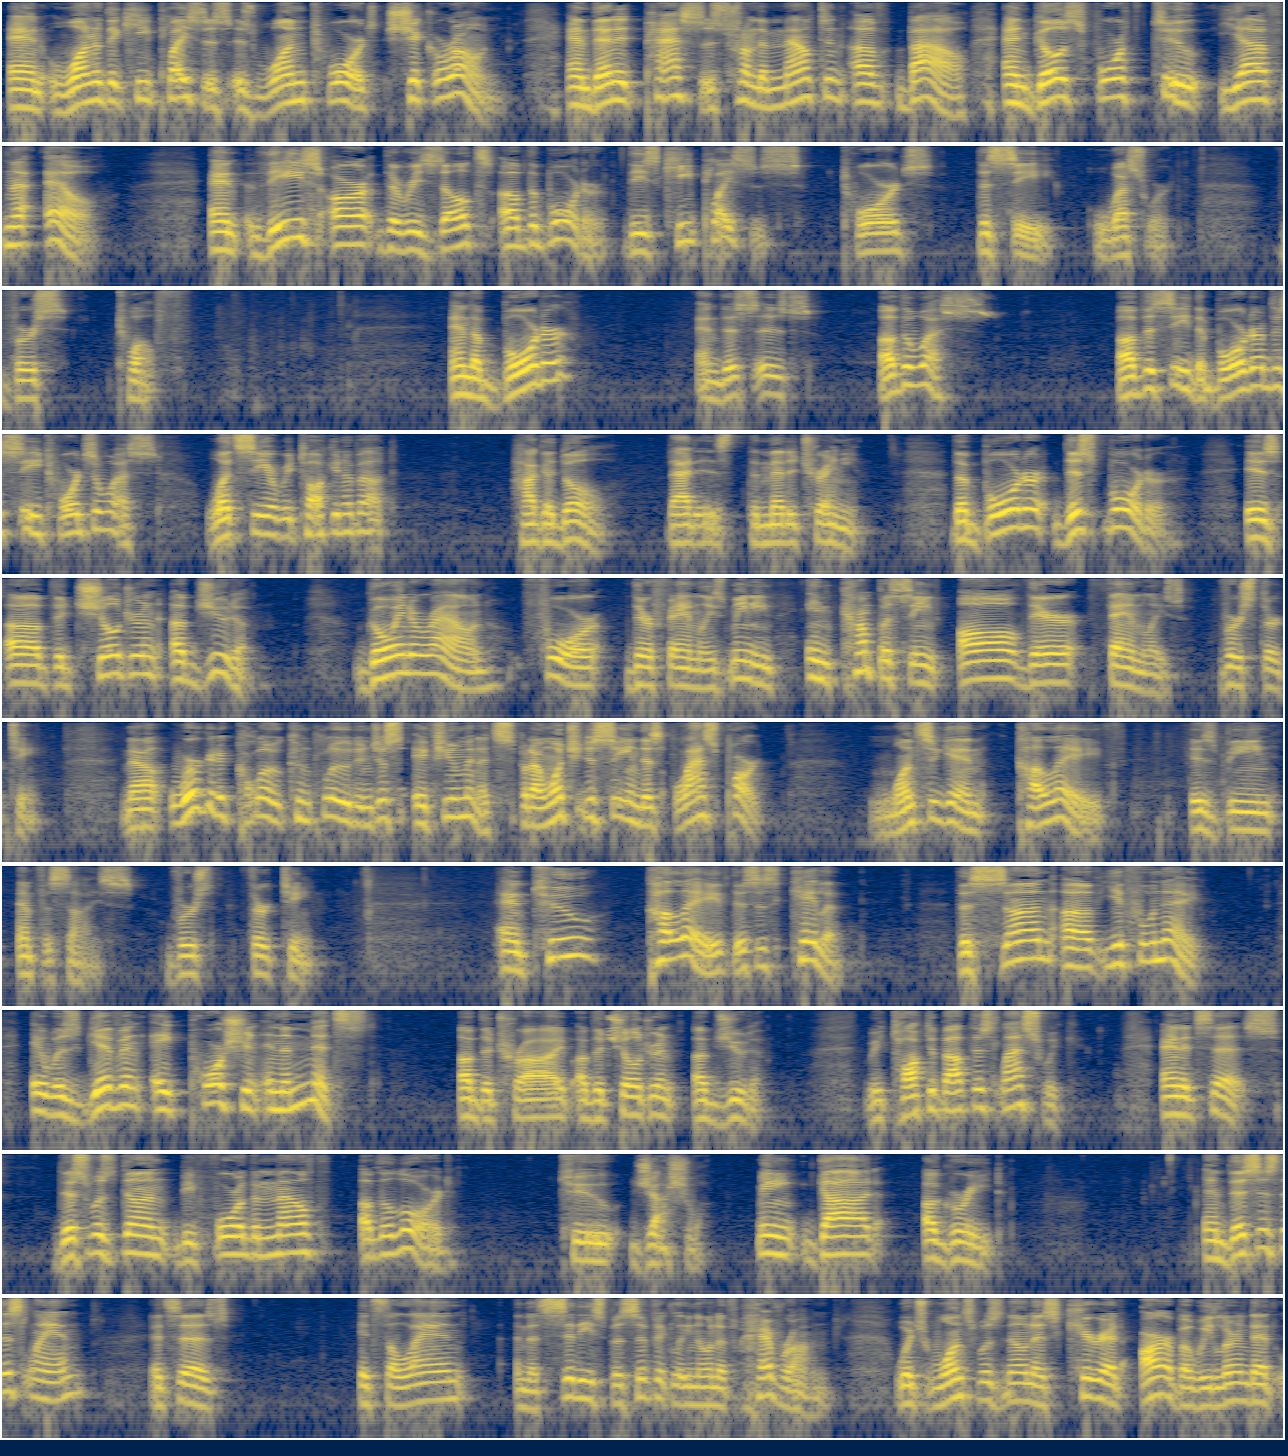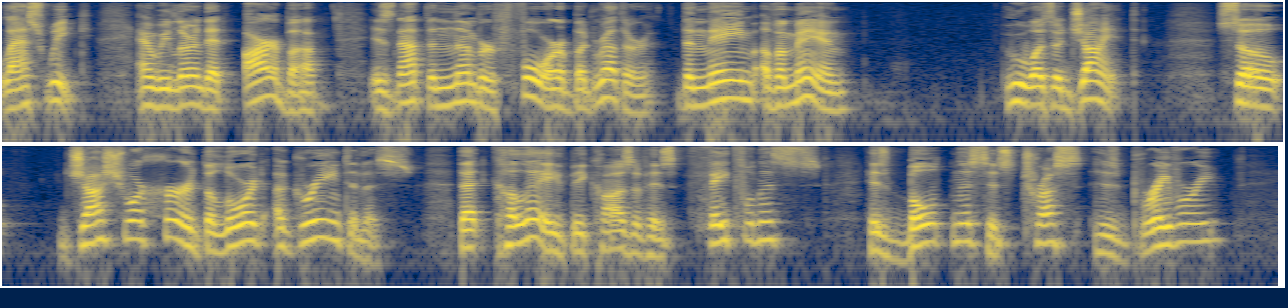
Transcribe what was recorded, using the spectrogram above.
and one of the key places is one towards Shikaron. And then it passes from the mountain of Baal and goes forth to Yavnael. And these are the results of the border, these key places towards the sea westward. Verse 12. And the border, and this is of the west, of the sea, the border of the sea towards the west. What sea are we talking about? Hagadol. That is the Mediterranean. The border, this border, is of the children of Judah going around for their families, meaning encompassing all their families. Verse 13. Now, we're going to conclude in just a few minutes, but I want you to see in this last part, once again, Kalev is being emphasized. Verse 13. And to Caleb, this is Caleb, the son of Yefuneh, it was given a portion in the midst of the tribe of the children of Judah. We talked about this last week, and it says, This was done before the mouth of the Lord to Joshua, meaning God agreed. And this is this land. It says, it's the land and the city specifically known as Hebron, which once was known as Kiryat Arba. We learned that last week. And we learned that Arba is not the number four, but rather the name of a man who was a giant. So Joshua heard the Lord agreeing to this, that Caleb, because of his faithfulness, his boldness, his trust, his bravery,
